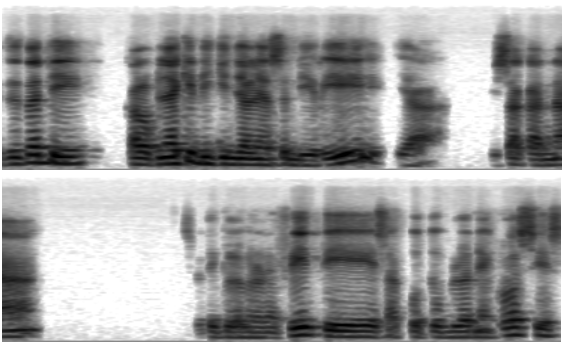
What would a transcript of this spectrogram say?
Itu tadi, kalau penyakit di ginjalnya sendiri ya bisa karena seperti glomerulonefritis, akut tubular nekrosis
